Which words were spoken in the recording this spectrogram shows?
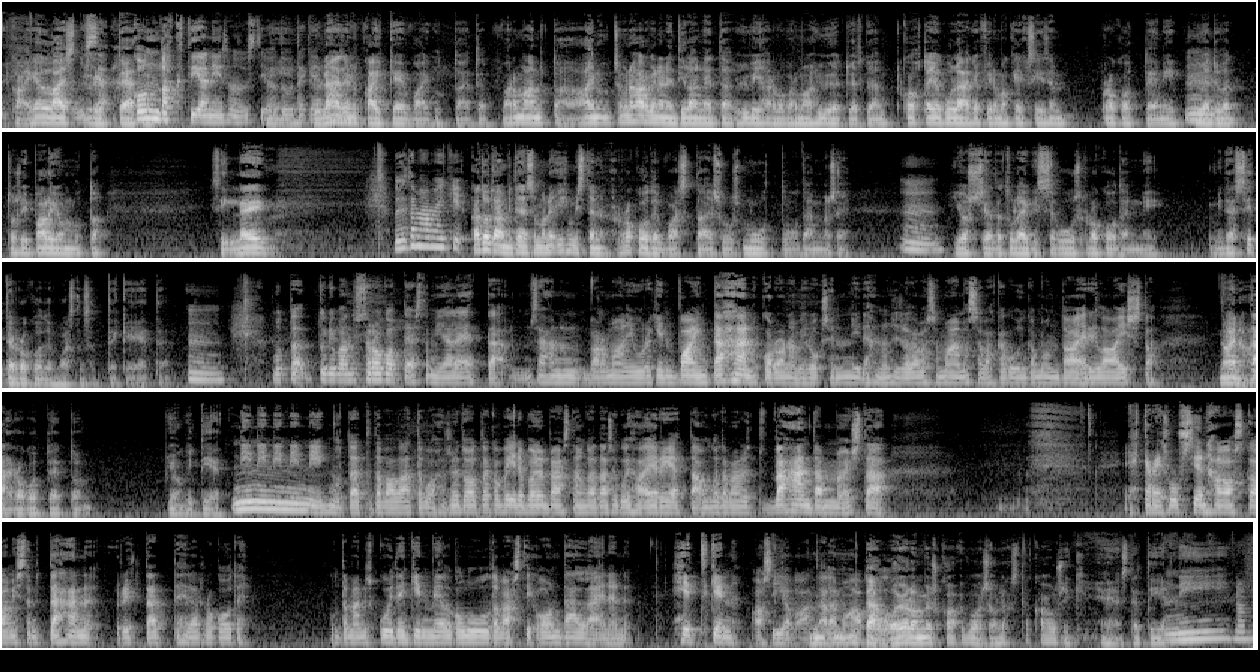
Kaikenlaiset missä yrittäjät. kontaktia niin sanotusti joutuu niin, tekemään. kyllähän se nyt kaikkeen vaikuttaa. Että varmaan nyt ainu, semmoinen harvinainen tilanne, että hyvin harva varmaan hyötyy. Että kyllä nyt kohta joku lääkefirma keksii sen rokotteen, niin mm. hyötyvät tosi paljon, mutta silleen Mutta tämä meikin... Katsotaan, miten semmoinen ihmisten rokotevastaisuus muuttuu tämmöiseen. Mm. Jos sieltä tuleekin se uusi rokote, niin mitä sitten rokotevastaiset tekee? Että... Mm. Mutta tuli vaan tuosta rokotteesta mieleen, että sehän on varmaan juurikin vain tähän koronaviruksen. Niitähän on siis olemassa maailmassa vaikka kuinka montaa erilaista. No ainahan Että- ne rokotteet on johonkin tiettyyn. Niin, niin, niin, niin, niin, mutta että tavallaan, että voihan se nyt olla, että viiden vuoden päästä on taas joku ihan eri, että onko tämä nyt vähän tämmöistä ehkä resurssien haaskaamista nyt tähän yrittää tehdä rokote, kun tämä nyt kuitenkin melko luultavasti on tällainen hetken asia vaan täällä Täällä maapallolla. voi olla myös, voisi olla sitä kausikin, eihän sitä tiedä. Niin, no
